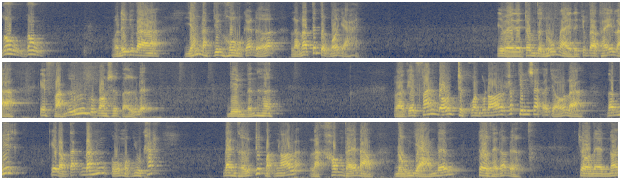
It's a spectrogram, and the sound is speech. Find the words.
gâu gâu. Và nếu chúng ta giẫm đạp chân hô một cái nữa là nó tiếp tục bỏ chạy. Như vậy là trong tình huống này thì chúng ta thấy là cái phản ứng của con sư tử đó điềm tĩnh hơn. Và cái phán đoán trực quan của nó rất chính xác ở chỗ là nó biết cái động tác đánh của một du khách đang thử trước mặt nó là không thể nào đụng chạm đến cơ thể đó được. Cho nên nó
